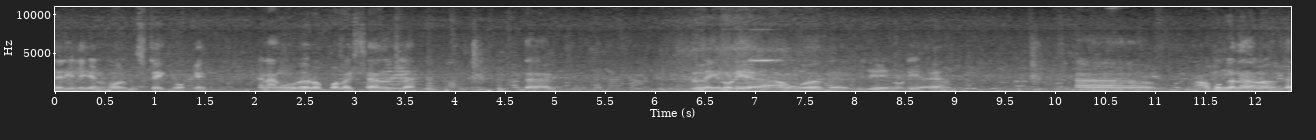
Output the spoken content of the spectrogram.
தெரியல என்னமோ ஒரு மிஸ்டேக் ஓகே ஏன்னா அங்கே ஒரு ரொம்ப ரஷ்ஷாக இருந்ததுல. அந்த பிள்ளைங்களுடைய அவங்க அந்த விஜயனுடைய அவங்க தான் அந்த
